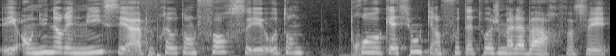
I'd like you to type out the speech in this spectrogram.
Et en une heure et demie, c'est à peu près autant de force et autant de provocation qu'un faux tatouage malabar. Enfin, c'est.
